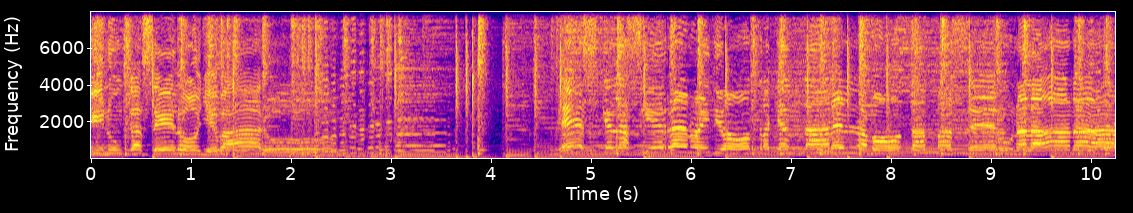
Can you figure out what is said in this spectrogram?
y nunca se lo llevaron. Es que en la sierra no hay de otra que andar en la mota para hacer una lana.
